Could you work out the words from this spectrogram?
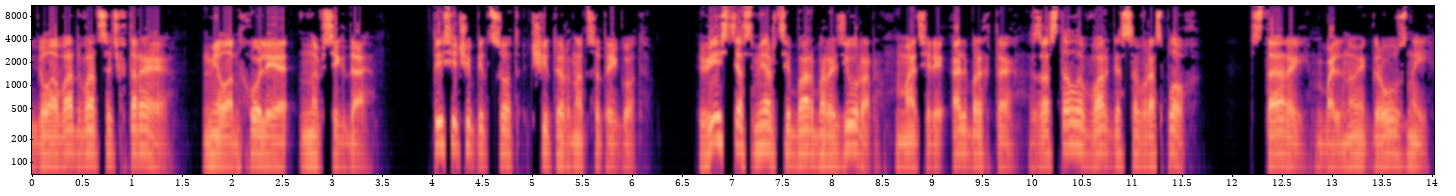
Глава 22. Меланхолия навсегда. 1514 год. Весть о смерти Барбары Дюрер, матери Альбрехта, застала Варгаса врасплох. Старый, больной, грузный,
